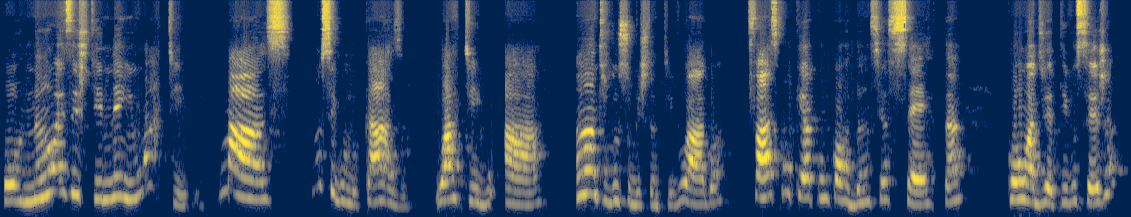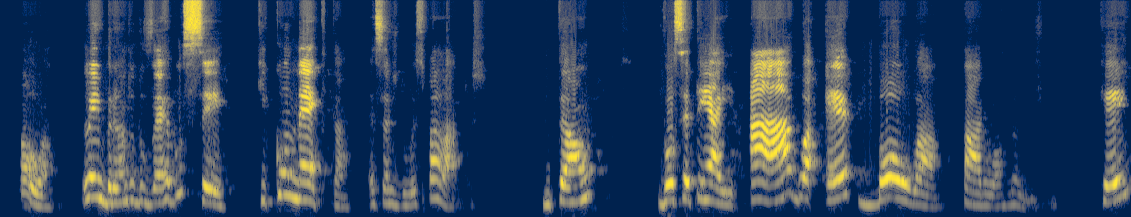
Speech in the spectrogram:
por não existir nenhum artigo. Mas, no segundo caso, o artigo a, antes do substantivo água, faz com que a concordância certa com o adjetivo seja boa. Lembrando do verbo ser, que conecta essas duas palavras. Então, você tem aí, a água é boa para o organismo. Ok?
